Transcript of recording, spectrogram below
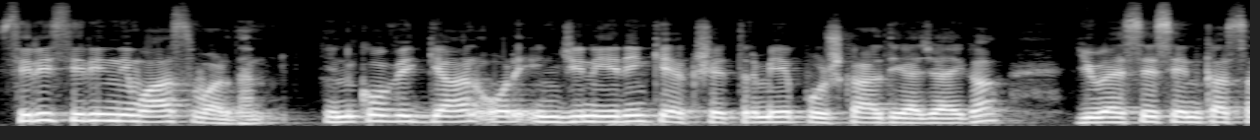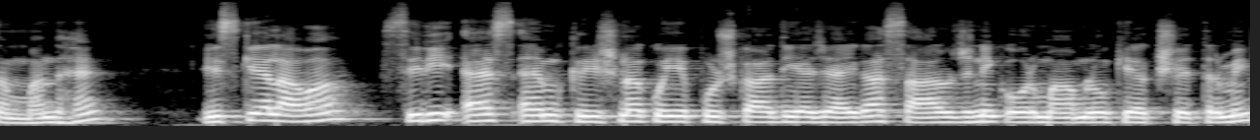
श्री श्रीनिवास वर्धन, इनको विज्ञान और इंजीनियरिंग के क्षेत्र में ये पुरस्कार दिया जाएगा। यूएसए से इनका संबंध है। इसके अलावा श्री एस एम कृष्णा को ये पुरस्कार दिया जाएगा सार्वजनिक और मामलों के क्षेत्र में।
